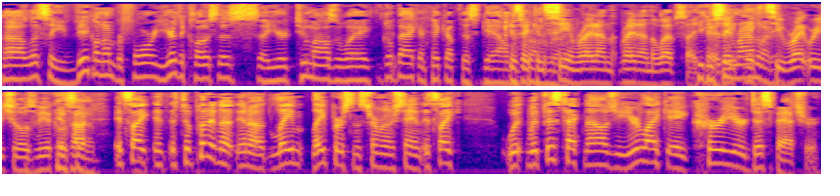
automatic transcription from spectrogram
Uh, let's see, vehicle number four. You're the closest. Uh, you're two miles away. Go back and pick up this gal. Because they can the see them right on the, right on the website. You can there. see they, them right they on can web- see right where each of those vehicles It's are. a- it's like it, to put it in a, in a lay layperson's term, understand. It's like with, with this technology, you're like a courier dispatcher.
